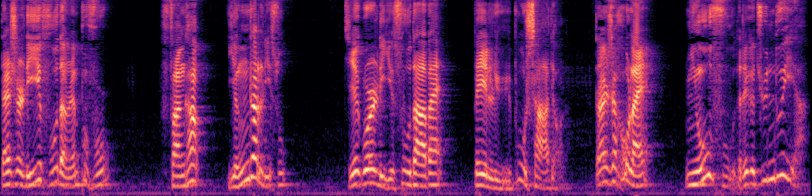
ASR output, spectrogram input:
但是李辅等人不服，反抗迎战李肃，结果李肃大败，被吕布杀掉了。但是后来牛辅的这个军队呀，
